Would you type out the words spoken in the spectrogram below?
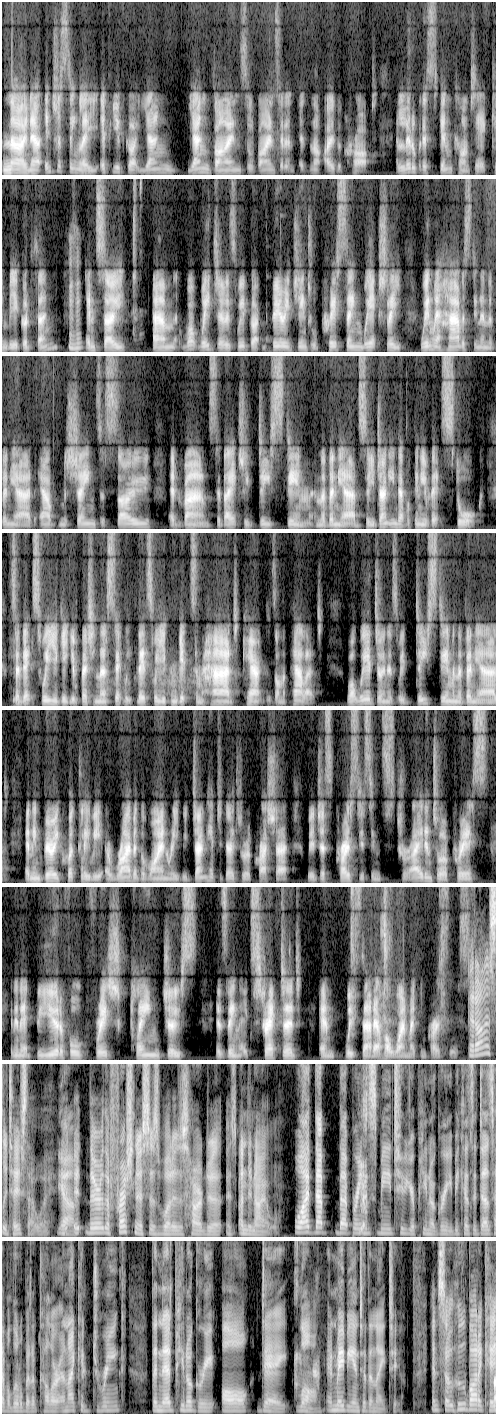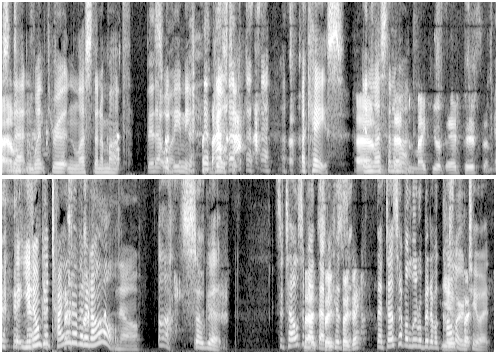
No. Now, interestingly, if you've got young young vines or vines that are not overcropped, a little bit of skin contact can be a good thing. Mm-hmm. And so, um, what we do is we've got very gentle pressing. We actually, when we're harvesting in the vineyard, our machines are so advanced that they actually de-stem in the vineyard, so you don't end up with any of that stalk. So that's where you get your bitterness. That that's where you can get some hard characters on the palate. What we're doing is we de-stem in the vineyard and then very quickly we arrive at the winery. We don't have to go through a crusher. We're just processing straight into a press. And then that beautiful, fresh, clean juice is then extracted and we start our whole winemaking process. It honestly tastes that way. Yeah. It, it, there, the freshness is what is hard to, is undeniable. Well, I, that that brings yep. me to your Pinot Gris because it does have a little bit of color, and I could drink the Ned Pinot Gris all day long, and maybe into the night too. And so, who bought a case um, of that and went through it in less than a month? This that one. would be me. Guilty. a case um, in less than a month. Doesn't make you a bad person. you don't get tired of it at all. No. Ugh, so good. So tell us about no, that so, because so that, that, does have a little bit of a color yeah, so, to it.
